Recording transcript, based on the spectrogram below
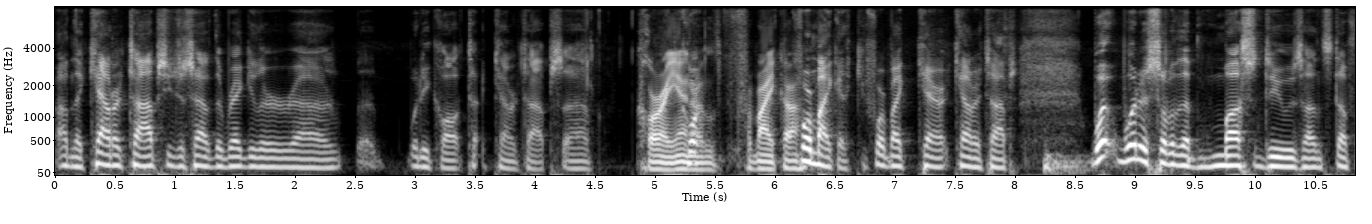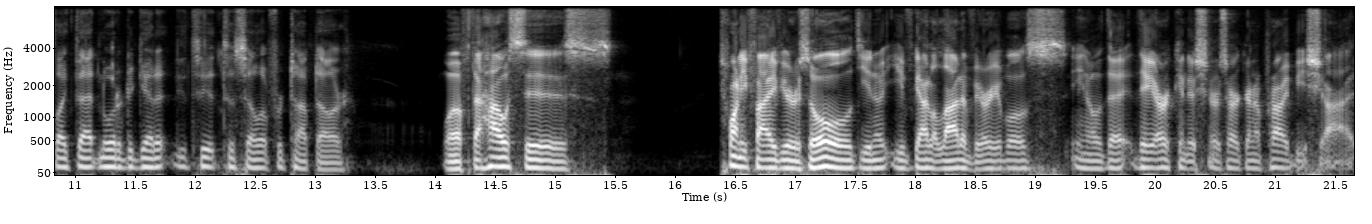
on the countertops, you just have the regular. What do you call it? T- countertops. Uh, Coriander formica. Formica, Formica counter- countertops. What What are some of the must dos on stuff like that in order to get it to, to sell it for top dollar? Well, if the house is 25 years old, you know, you've got a lot of variables. You know, the, the air conditioners are going to probably be shot.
